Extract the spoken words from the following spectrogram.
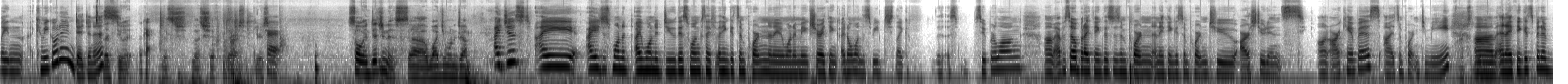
Leighton? Can we go to Indigenous? Let's do it. Okay. Let's sh- let's shift our gears. Okay. So indigenous, uh, why do you want to jump? I just I I just want to I want to do this one because I, f- I think it's important and I want to make sure I think I don't want this to be like this super long um, episode, but I think this is important and I think it's important to our students on our campus. Uh, it's important to me, um, and I think it's been a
